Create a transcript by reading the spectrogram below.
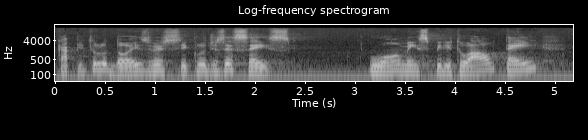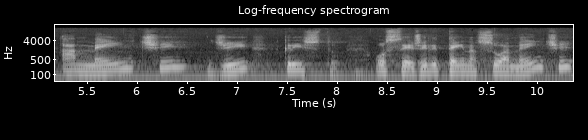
capítulo 2, versículo 16. O homem espiritual tem a mente de Cristo. Ou seja, ele tem na sua mente,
